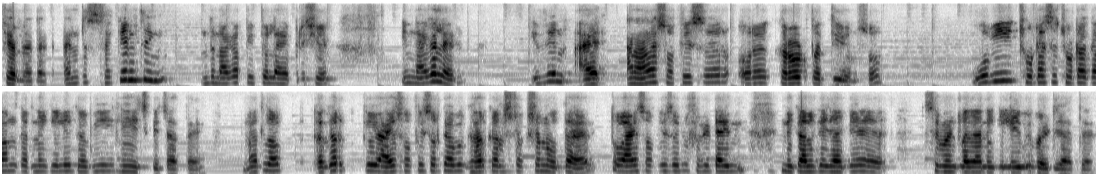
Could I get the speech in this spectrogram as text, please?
fear, like that and the second thing the naga people i appreciate in nagaland even I, an IAS officer or a करोड़पति also वो भी छोटा से छोटा काम करने के लिए कभी नहीं हिचकिचाते हैं मतलब अगर कोई आईएस ऑफिसर का भी घर कंस्ट्रक्शन होता है तो आईएस ऑफिसर भी फ्री टाइम निकाल के जाके सीमेंट लगाने के लिए भी बैठ जाते हैं।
